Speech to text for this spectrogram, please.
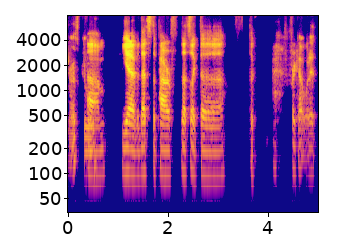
That's cool. Um, yeah, but that's the power. That's like the the I forgot what it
